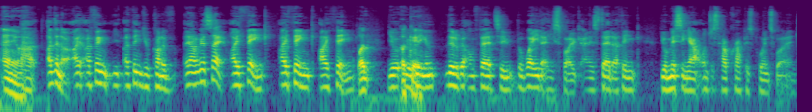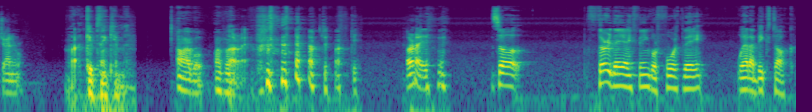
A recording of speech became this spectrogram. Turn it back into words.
Anyway, uh, I don't know. I, I think I think you're kind of. Yeah, I'm going to say. I think. I think. I think. what? You're, you're being a little bit unfair to the way that he spoke, and instead, I think you're missing out on just how crap his points were in general. Well, keep thinking, man. Oh, I will. I will. All right. I'm joking. All right. So, third day, I think, or fourth day, we had a big talk.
